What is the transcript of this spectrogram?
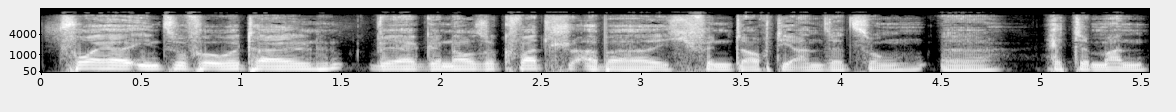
vorher ihn zu verurteilen wäre genauso Quatsch, aber ich finde auch die Ansetzung äh, hätte man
